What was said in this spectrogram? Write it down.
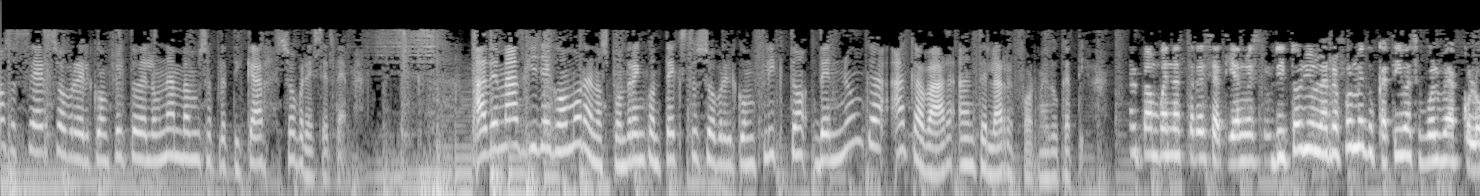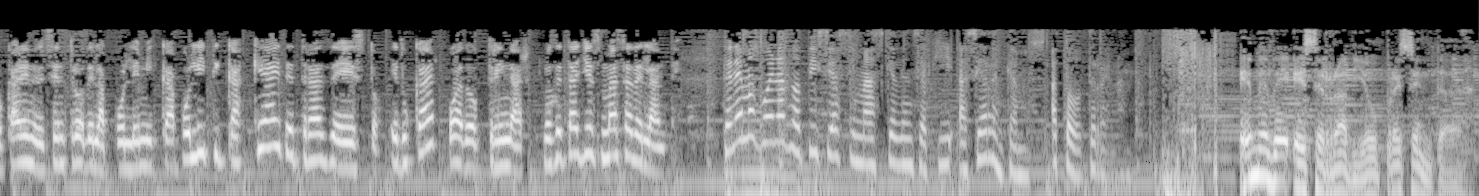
vamos a hacer sobre el conflicto de la UNAM, vamos a platicar sobre ese tema. Además, Guille Gómora nos pondrá en contexto sobre el conflicto de nunca acabar ante la reforma educativa. Alpan, buenas tardes a ti a nuestro auditorio. La reforma educativa se vuelve a colocar en el centro de la polémica política. ¿Qué hay detrás de esto? ¿Educar o adoctrinar? Los detalles más adelante. Tenemos buenas noticias y más. Quédense aquí, así arrancamos a todo terreno. MBS Radio presenta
